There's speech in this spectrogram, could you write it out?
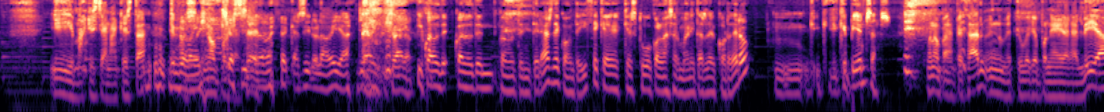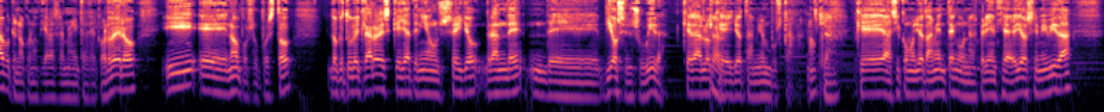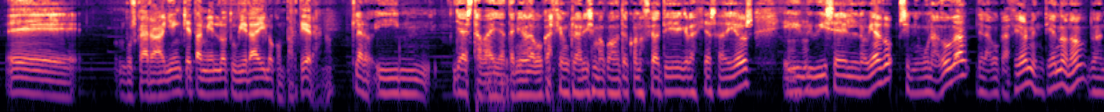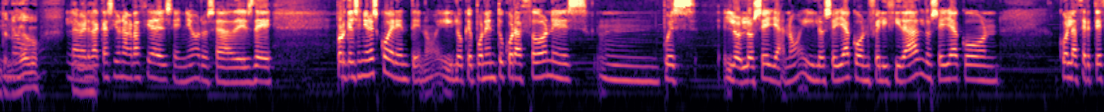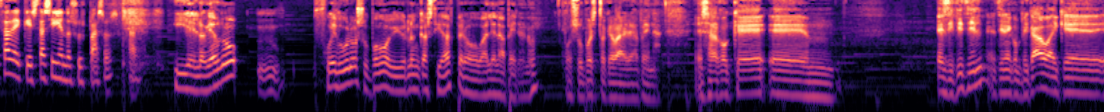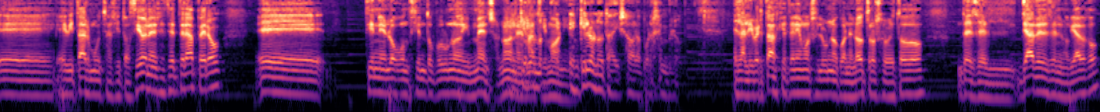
Y más cristiana que esta, Que pues no podía casi, ser. no, casi no la veía. Claro, Claro. Y cuando te, cuando te, cuando te enteras de, cuando te dice que, que estuvo con las hermanitas del Cordero, ¿qué, qué- qué piensas? Bueno, para empezar, me tuve que poner al día porque no conocía a las hermanitas del Cordero. Y, eh, no, por supuesto, lo que tuve claro es que ella tenía un sello grande de Dios en su vida, que era lo Claro. que yo también buscaba, ¿no? Claro. Que así como yo también tengo una experiencia de Dios en mi vida, eh, buscar a alguien que también lo tuviera y lo compartiera, ¿no? Claro, y mm, ya estaba ella, tenía la vocación clarísima cuando te conoció a ti, gracias a Dios, y vivís el noviazgo sin ninguna duda de la vocación, entiendo, ¿no? Durante el No, noviazgo. la verdad que ha sido una gracia del Señor, o sea, desde... Porque el Señor es coherente, ¿no? Y lo que pone en tu corazón es, mm, pues, lo, lo sella, ¿no? Y lo sella con felicidad, lo sella con, con la certeza de que está siguiendo sus pasos. ¿sabes? Y el noviazgo mm, fue duro, supongo, vivirlo en castidad, pero vale la pena, ¿no? Por supuesto que vale la pena. Es algo que eh, es difícil, eh, tiene complicado, hay que eh, evitar muchas situaciones, etcétera, pero eh, tiene luego un ciento por uno inmenso, ¿no? En, el no- matrimonio. ¿En qué lo notáis ahora, por ejemplo? En la libertad que tenemos el uno con el otro, sobre todo desde el, ya desde el noviazgo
